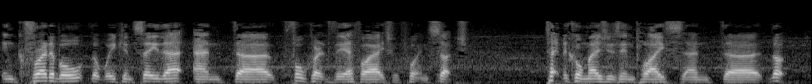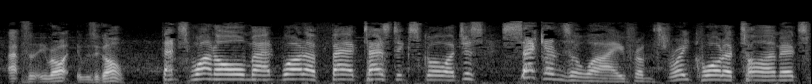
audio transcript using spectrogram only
Incredible that we can see that, and uh, full credit to the FIH for putting such technical measures in place. And uh, look, absolutely right, it was a goal. That's one all, Matt. What a fantastic score. Just seconds away from three quarter time. It's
